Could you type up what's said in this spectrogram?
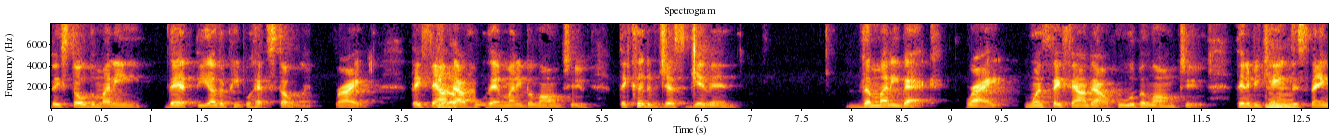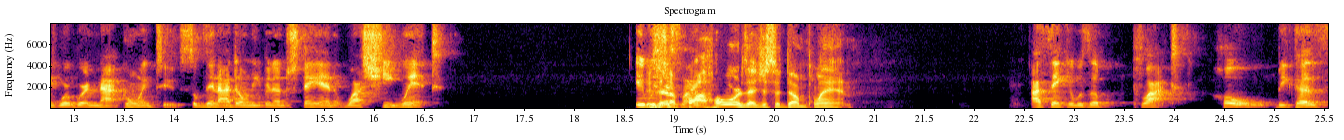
they stole the money that the other people had stolen, right? They found Yeah. out who that money belonged to. They could have just given the money back, right? Once they found out who it belonged to. Then it became Mhm. this thing where we're not going to. So then I don't even understand why she went. It Is was that a just plot like hole or is that just a dumb plan? I think it was a plot hole because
